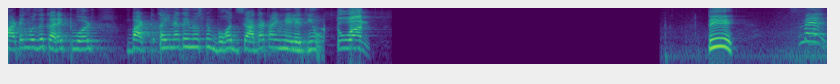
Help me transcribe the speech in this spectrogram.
Farting was the correct word, but कहीं ना कहीं मैं उसमें बहुत ज़्यादा टाइम ले लेती हूँ. Two one T smell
